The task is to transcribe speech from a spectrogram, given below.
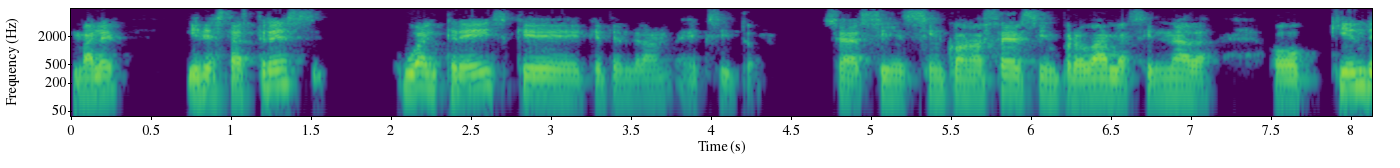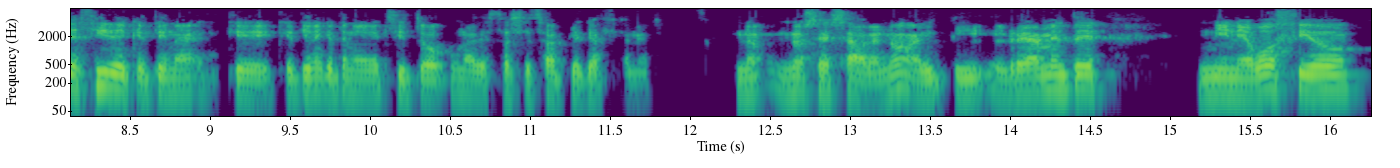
¿vale? Y de estas tres, ¿cuál creéis que, tendrán éxito? O sea, sin, sin conocer, sin probarlas, sin nada o quién decide que tiene que, tiene que tener éxito una de estas aplicaciones. No, no se sabe, ¿no? realmente ni negocio,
